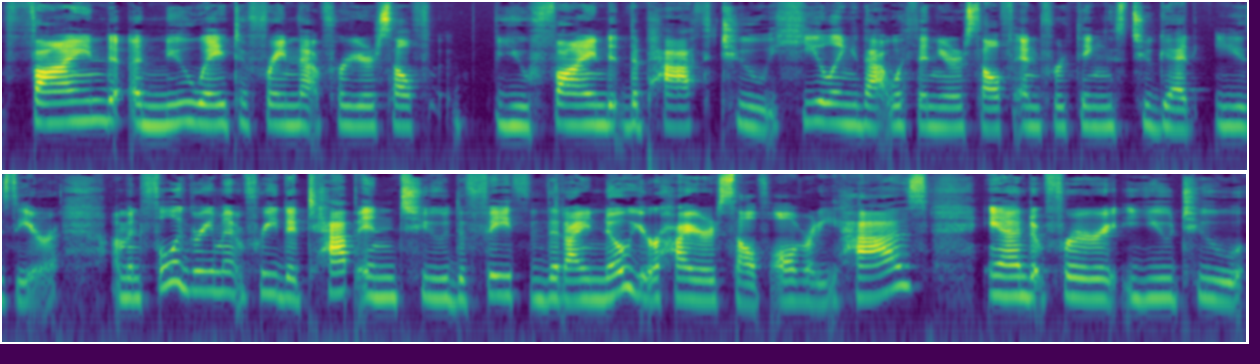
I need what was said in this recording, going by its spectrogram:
find a new way to frame that for yourself. You find the path to healing that within yourself and for things to get easier. I'm in full agreement for you to tap into the faith that I know your higher self already has and for you to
